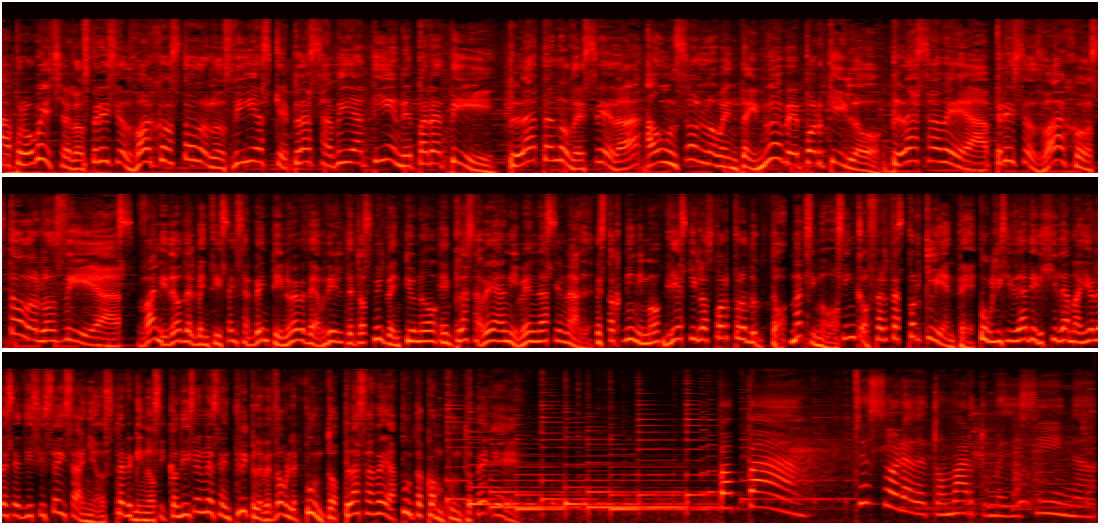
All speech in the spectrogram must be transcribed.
Aprovecha los precios bajos todos los días que Plaza Bea tiene para ti. Plátano de seda a un sol 99 por kilo. Plaza Bea, precios bajos todos los días. Válido del 26 al 29 de abril de 2021 en Plaza Bea a nivel nacional. Stock mínimo 10 kilos por producto. Máximo 5 ofertas por cliente. Publicidad dirigida a mayores de 16 años. Términos y condiciones en www.plazabea.com.pe. Papá, ya es hora de tomar tu medicina.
